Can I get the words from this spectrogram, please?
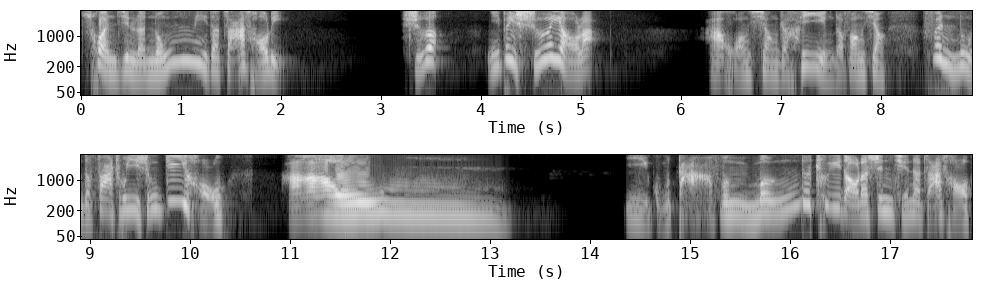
窜进了浓密的杂草里。蛇。你被蛇咬了！阿黄向着黑影的方向，愤怒的发出一声低吼：“嗷！”一股大风猛地吹倒了身前的杂草，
